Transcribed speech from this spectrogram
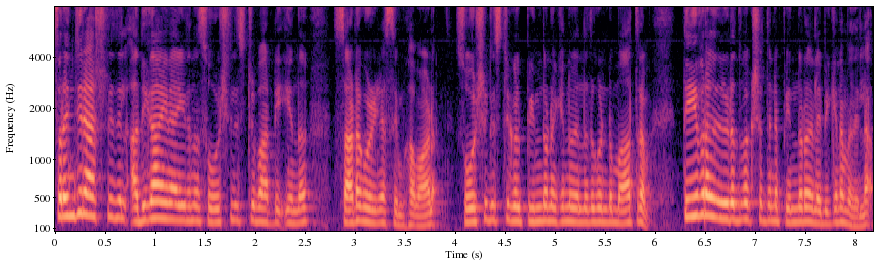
ഫ്രഞ്ച് രാഷ്ട്രീയത്തിൽ അധികായനായിരുന്ന സോഷ്യലിസ്റ്റ് പാർട്ടി ഇന്ന് സടകൊഴിഞ്ഞ സിംഹമാണ്. സോഷ്യലിസ്റ്റുകൾ പിന്തുണയ്ക്കുന്നു എന്നതുകൊണ്ട് മാത്രം തീവ്ര ഇടതുപക്ഷത്തിന്റെ പിന്തുണ ലഭിക്കണമെന്നില്ല.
